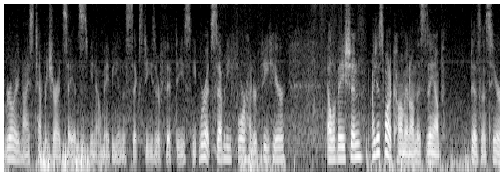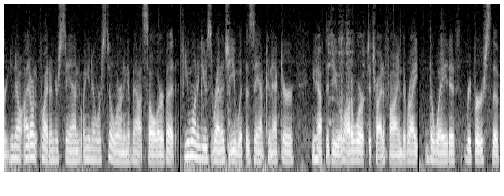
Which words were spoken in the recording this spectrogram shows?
really nice temperature. I'd say it's you know maybe in the 60s or 50s. We're at 7,400 feet here elevation. I just want to comment on this ZAMP business here. You know, I don't quite understand. You know, we're still learning about solar, but if you want to use Renogy with a ZAMP connector, you have to do a lot of work to try to find the right the way to reverse the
